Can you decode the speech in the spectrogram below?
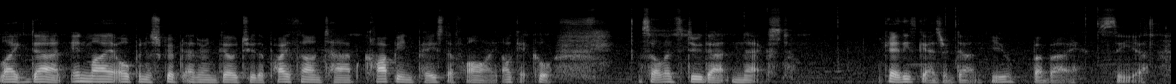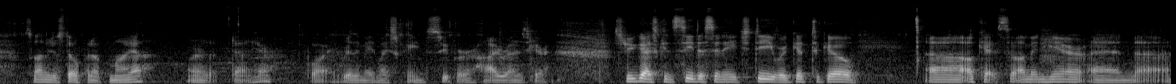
Like that. In my open a script editor and go to the Python tab, copy and paste the following. Okay, cool. So let's do that next. Okay, these guys are done. You, bye-bye. See ya. So let me just open up Maya. Where is it? Down here. Boy, I really made my screen super high res here. So you guys can see this in HD. We're good to go. Uh, okay, so I'm in here, and uh,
